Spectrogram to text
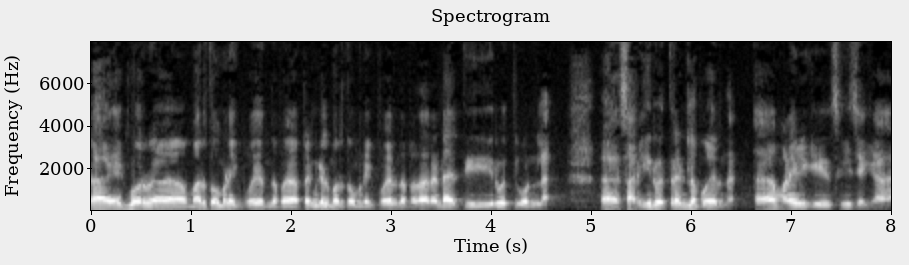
நான் எக்மோர் மருத்துவமனைக்கு போயிருந்த பெண்கள் மருத்துவமனைக்கு போயிருந்தப்ப தான் ரெண்டாயிரத்தி இருபத்தி ஒன்றில் சாரி இருபத்தி ரெண்டில் போயிருந்தேன் மனைவிக்கு சிகிச்சைக்காக.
